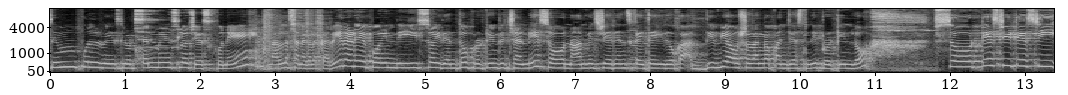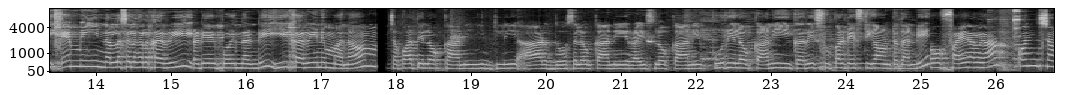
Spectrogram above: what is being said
సింపుల్ వేస్లో టెన్ మినిట్స్లో చేసుకునే నల్ల శనగల కర్రీ రెడీ అయిపోయింది. సో ఇది ఎంతో ప్రోటీన్ రిచ్ అండి. సో నాన్ వెజిటేరియన్స్కి అయితే ఇది ఒక దివ్య ఔషధంగా పనిచేస్తుంది ప్రోటీన్లో. సో టేస్టీ టేస్టీ ఎమ్మి నల్ల శనగల కర్రీ రెడీ అయిపోయిందండి. ఈ కర్రీని మనం చపాతీలో కానీ ఇడ్లీ ఆర్ దోశలో కానీ రైస్లో కానీ పూరీలో కానీ ఈ కర్రీ సూపర్ టేస్టీగా ఉంటుందండి. సో ఫైనల్గా కొంచెం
